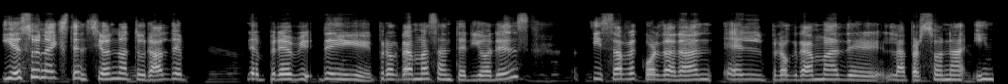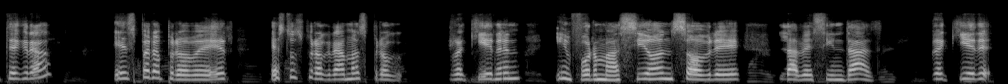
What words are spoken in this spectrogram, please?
y es una extensión natural de, de, programas anteriores. Quizá recordarán el programa de la persona íntegra. Es para proveer estos programas requieren información sobre la vecindad. Requiere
